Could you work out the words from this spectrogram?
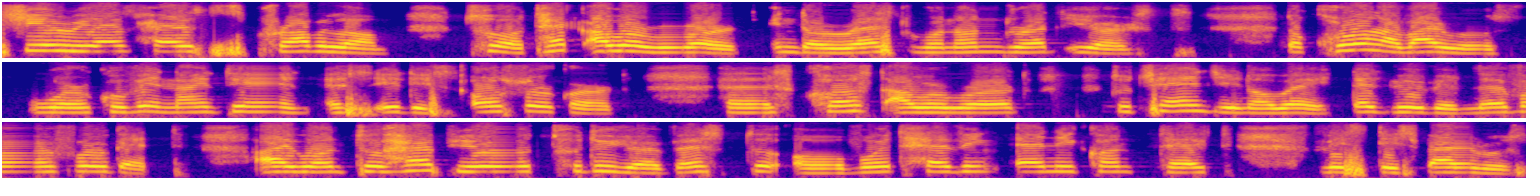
serious health problem to attack our world in the last 100 years. The coronavirus, or COVID-19 as it is also called, has caused our world to change in a way that we will never forget. I want to help you to do your best to avoid having any contact with this virus.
